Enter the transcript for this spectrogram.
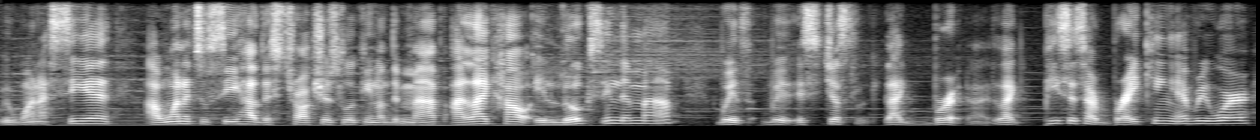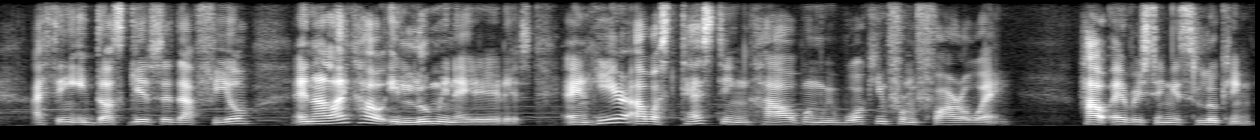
We want to see it. I wanted to see how the structure is looking on the map. I like how it looks in the map with, with it's just like like pieces are breaking everywhere. I think it does gives it that feel. And I like how illuminated it is. And here I was testing how when we're walking from far away, how everything is looking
